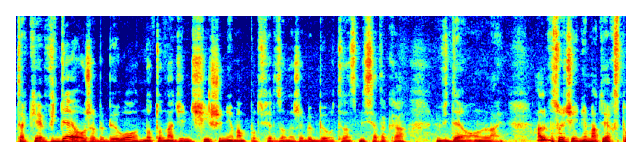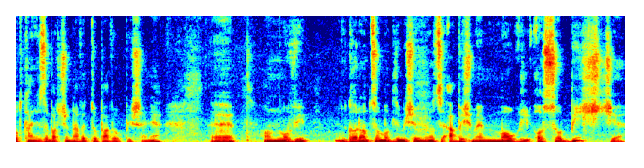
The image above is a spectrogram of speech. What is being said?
takie wideo, żeby było, no to na dzień dzisiejszy nie mam potwierdzone, żeby było transmisja taka wideo online. Ale słuchajcie, nie ma to jak spotkanie. Zobaczcie, nawet tu Paweł pisze, nie? E, On mówi, gorąco modlimy się w nocy, abyśmy mogli osobiście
